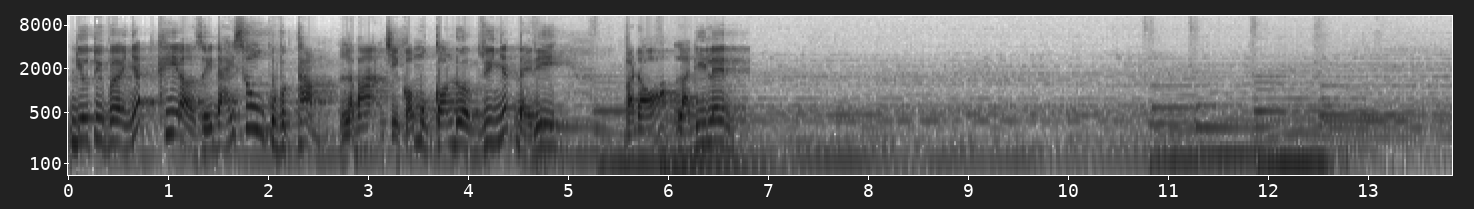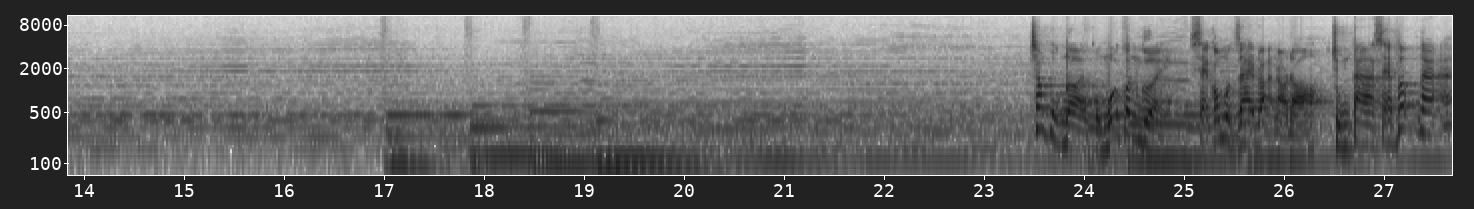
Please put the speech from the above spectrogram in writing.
Điều tuyệt vời nhất khi ở dưới đáy sâu của vực thẳm là bạn chỉ có một con đường duy nhất để đi, và đó là đi lên. trong cuộc đời của mỗi con người sẽ có một giai đoạn nào đó chúng ta sẽ vấp ngã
